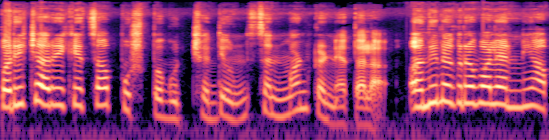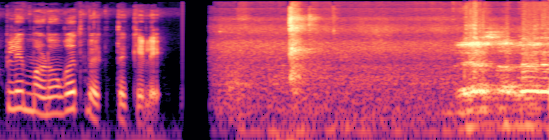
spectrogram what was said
परिचारिकेचा पुष्पगुच्छ देऊन सन्मान करण्यात आला. अनिल अग्रवाल यांनी आपले मनोगत व्यक्त केले. दयासागर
